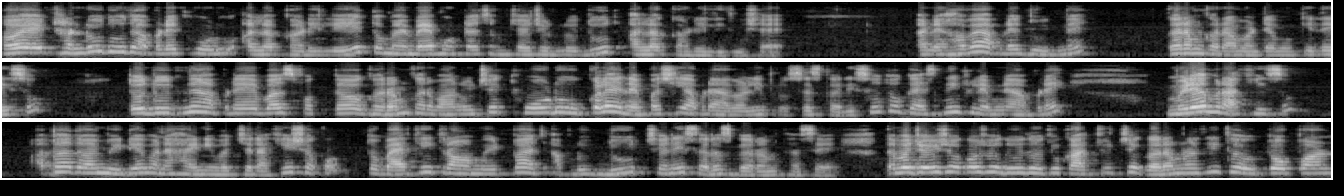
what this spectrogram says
હવે ઠંડુ દૂધ આપણે થોડું અલગ કાઢી લઈએ. તો મેં બે મોટા ચમચા જેટલું દૂધ અલગ કાઢી લીધું છે. અને હવે આપણે દૂધને ગરમ કરવા માટે મૂકી દઈશું. તો દૂધને આપણે બસ ફક્ત ગરમ કરવાનું છે, થોડું ઉકળે ને પછી આપણે આગળની પ્રોસેસ કરીશું. તો ગેસની ફ્લેમને આપણે મીડિયમ રાખીશું અથવા તમે મીડિયમ અને હાઈની વચ્ચે રાખી શકો. તો બેથી ત્રણ મિનિટમાં જ આપણું દૂધ છે ને સરસ ગરમ થશે. તમે જોઈ શકો છો દૂધ હજુ કાચું છે, ગરમ નથી થયું તો પણ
